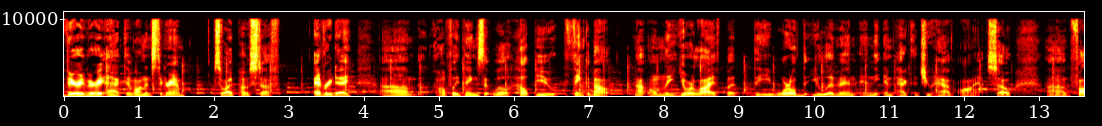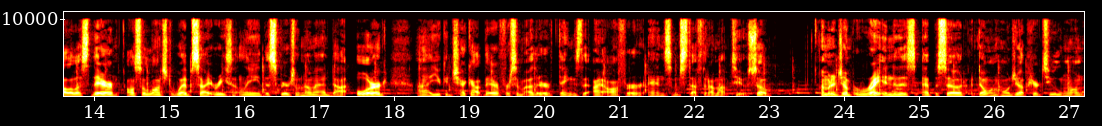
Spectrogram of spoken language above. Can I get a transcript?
very very active on Instagram, so I post stuff every day. Um, hopefully, things that will help you think about not only your life, but the world that you live in and the impact that you have on it. So, uh, follow us there. Also, launched a website recently, thespiritualnomad.org. Uh, you can check out there for some other things that I offer and some stuff that I'm up to. So, I'm going to jump right into this episode. I don't want to hold you up here too long,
